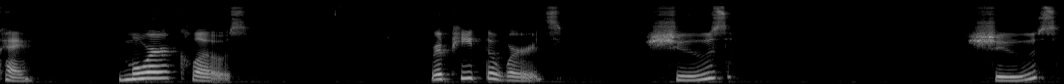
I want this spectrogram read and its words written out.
Okay, more clothes. Repeat the words. Shoes, shoes,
